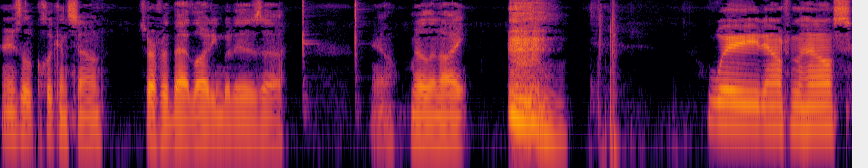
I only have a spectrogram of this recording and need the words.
There's a little clicking sound. Sorry for the bad lighting, but it is, uh, you know, middle of the night. way down from the house.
